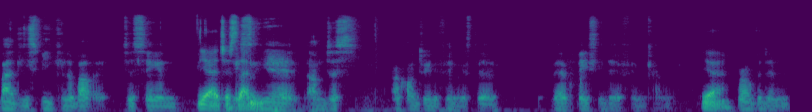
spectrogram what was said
badly speaking about it. Just saying, Yeah, just like yeah, I'm just I can't do anything. It's their, their basically their thing, kind of. yeah, Rather than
